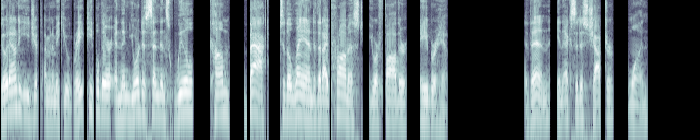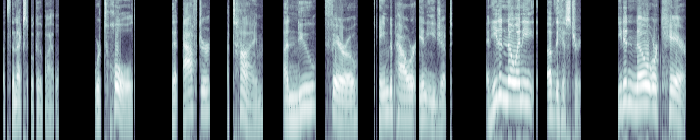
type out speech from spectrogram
Go down to Egypt. I'm going to make you a great people there. And then your descendants will come back to the land that I promised your father Abraham. then in Exodus chapter 1, that's the next book of the Bible, we're told that after a time, a new Pharaoh came to power in Egypt, and he didn't know any of the history. He didn't know or care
